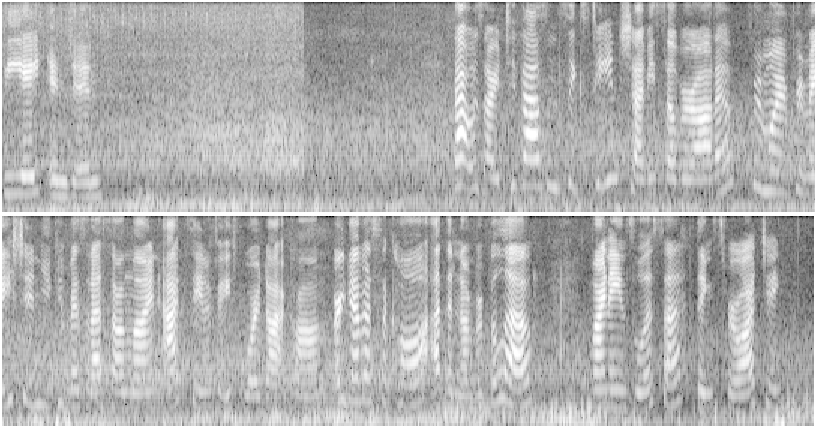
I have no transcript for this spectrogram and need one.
V8 engine. That was our 2016 Chevy Silverado. For more information, you can visit us online at santafeford.com or give us a call at the number below. My name's Alyssa. Thanks for watching.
